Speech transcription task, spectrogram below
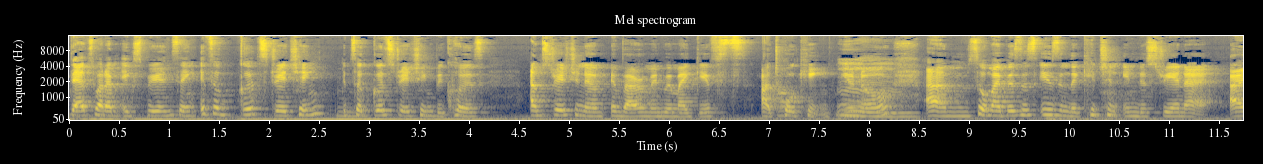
that's what i'm experiencing. It's a good stretching. It's a good stretching because i'm stretching an environment where my gifts are talking you know? Um so my business is in the kitchen industry and i i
